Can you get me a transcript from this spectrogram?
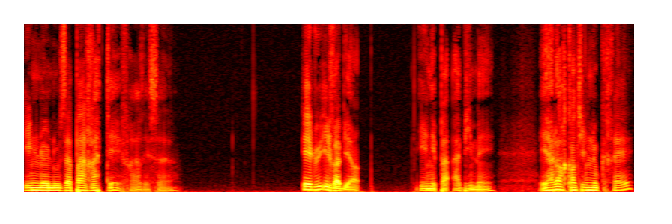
Il ne nous a pas ratés, frères et sœurs. Et lui, il va bien. Il n'est pas abîmé. Et alors, quand il nous crée,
